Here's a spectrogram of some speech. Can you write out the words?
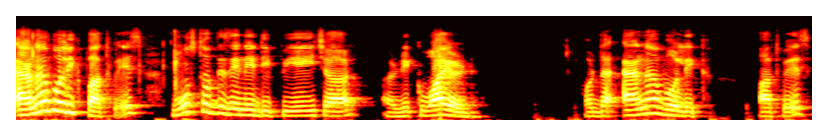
anabolic pathways, most of these NADPH are, required for the anabolic pathways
